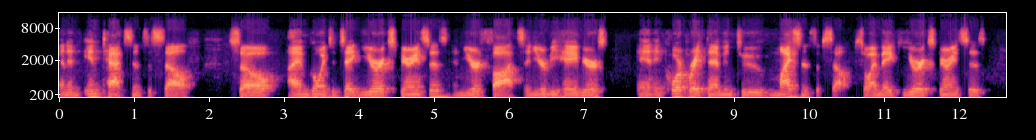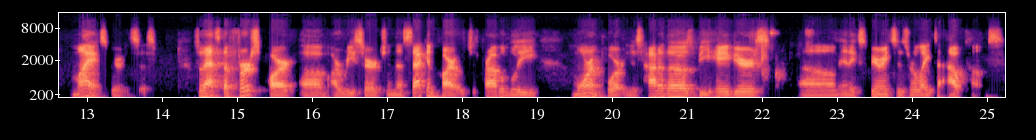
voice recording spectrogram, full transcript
and an intact sense of self. So I am going to take your experiences and your thoughts and your behaviors and incorporate them into my sense of self. So I make your experiences my experiences. So that's the first part of our research. And the second part, which is probably more important, is how do those behaviors um, and experiences relate to outcomes.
